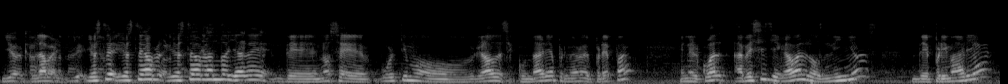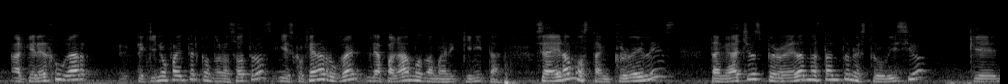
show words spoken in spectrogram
Yo, la- Cabrón, yo, yo estoy, yo, estoy yo estoy hablando ya de, de, no sé, último grado de secundaria, primero de prepa, en el cual a veces llegaban los niños de primaria a querer jugar Tequino Fighter contra nosotros y escogían a Rugal, le apagábamos la maquinita. O sea, éramos tan crueles, tan gachos, pero era más tanto nuestro vicio que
